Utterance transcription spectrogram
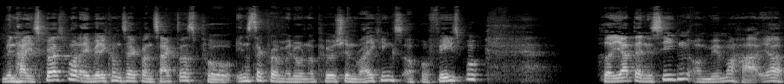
Men har I spørgsmål, er I velkommen til at kontakte os på Instagram eller under Persian Vikings og på Facebook. Hedder jeg Danne Siggen, og med mig har jeg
